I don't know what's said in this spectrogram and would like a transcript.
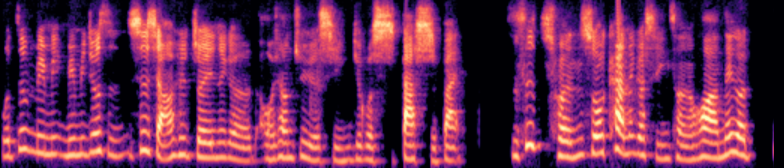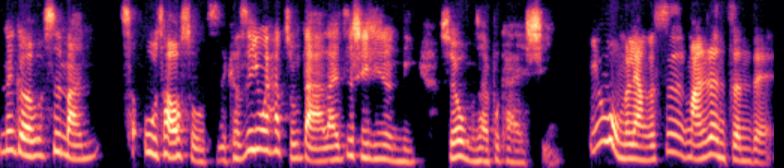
我这明明明明就是是想要去追那个偶像剧的星，结果失大失败。只是纯说看那个行程的话，那个那个是蛮物超所值。可是因为它主打来自星星的你，所以我们才不开心。因为我们两个是蛮认真的，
